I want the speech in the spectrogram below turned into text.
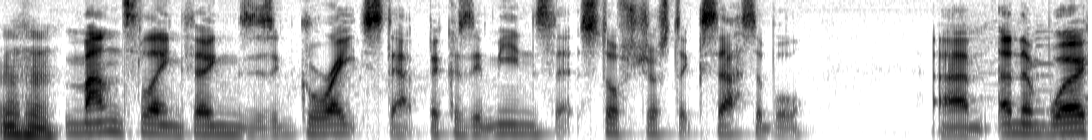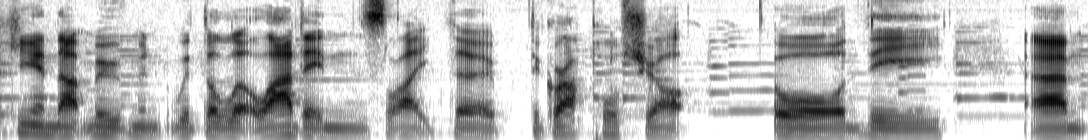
Mm-hmm. Mantling things is a great step because it means that stuff's just accessible. Um, and then working in that movement with the little add-ins like the the grapple shot or the um,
